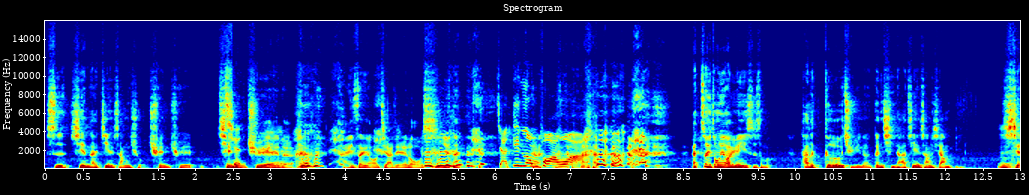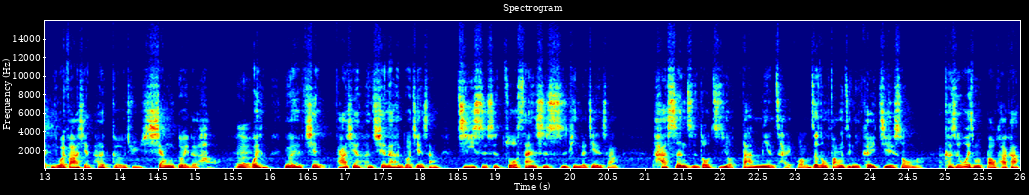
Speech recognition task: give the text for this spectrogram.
是现在建商求欠缺欠缺的。开始有假节楼西，假定弄破哇！那最重要的原因是什么？它的格局呢？跟其他建商相比，现、嗯、你会发现它的格局相对的好。嗯，为什么？你会先发现很现在很多建商，即使是做三四十平的建商，它甚至都只有单面采光，这种房子你可以接受吗？可是为什么宝咖咖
